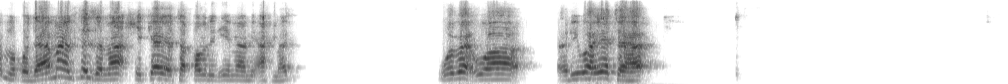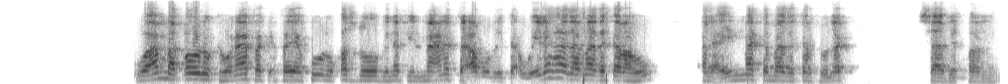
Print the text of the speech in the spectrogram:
ابن قدامة التزم حكاية قول الإمام أحمد وروايتها. وأما قولك هنا فيكون قصده بنفي المعنى التعرض لتأويله. هذا ما ذكره الأئمة كما ذكرت لك سابقا.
